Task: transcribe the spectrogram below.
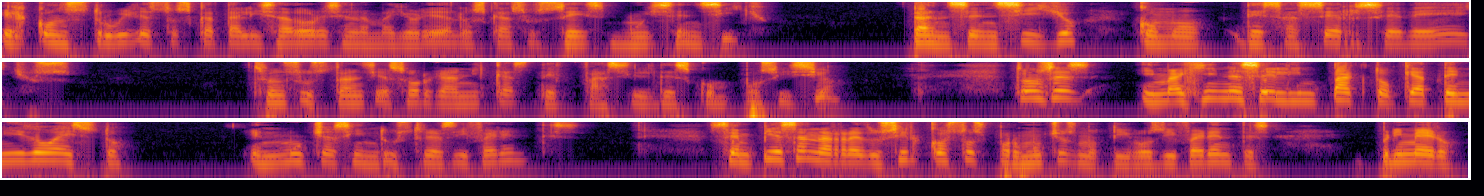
El construir estos catalizadores en la mayoría de los casos es muy sencillo. Tan sencillo como deshacerse de ellos. Son sustancias orgánicas de fácil descomposición. Entonces, imagínese el impacto que ha tenido esto en muchas industrias diferentes. Se empiezan a reducir costos por muchos motivos diferentes. Primero,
